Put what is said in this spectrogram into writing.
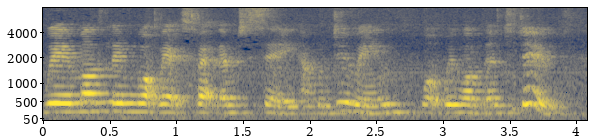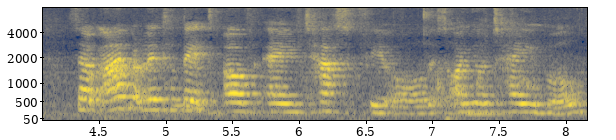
we're modelling what we expect them to see and we're doing what we want them to do. So I've got a little bit of a task for you all that's on your table.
